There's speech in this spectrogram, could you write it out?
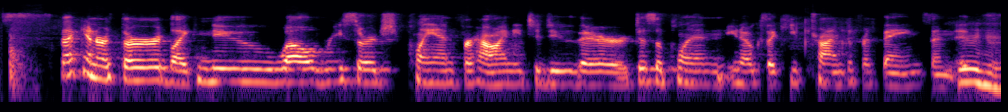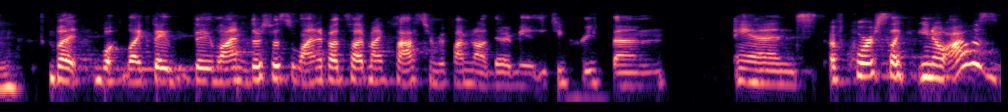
second or third like new well researched plan for how i need to do their discipline you know because i keep trying different things and it's Mhm. but what, like they they line they're supposed to line up outside my classroom if i'm not there immediately to greet them and of course like you know i was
